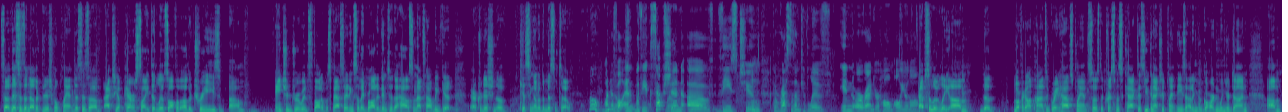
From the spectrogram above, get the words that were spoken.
So this is another traditional plant. This is a, actually a parasite that lives off of other trees. Um, ancient Druids thought it was fascinating, so they brought it into the house, and that's how we get our tradition of kissing under the mistletoe. Oh, wonderful. And with the exception of these 2 Mm-hmm. the rest of them can live in or around your home all year long. Absolutely. Um, the Norfolk Island pine is a great house plant, so is the Christmas cactus. You can actually plant these out in your garden when you're done. Um,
